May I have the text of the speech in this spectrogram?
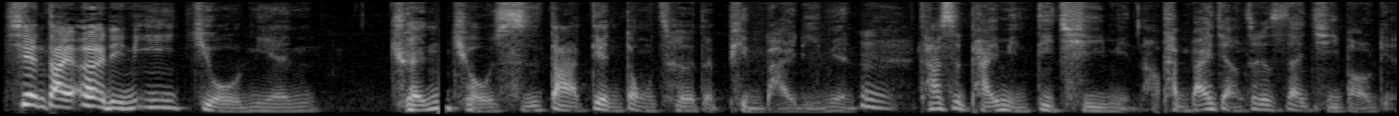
现代二零一九年全球十大电动车的品牌里面，嗯，它是排名第七名哈。坦白讲，这个是在起跑点，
